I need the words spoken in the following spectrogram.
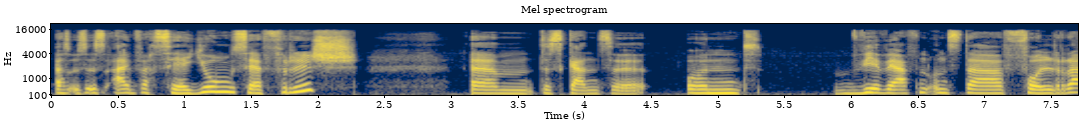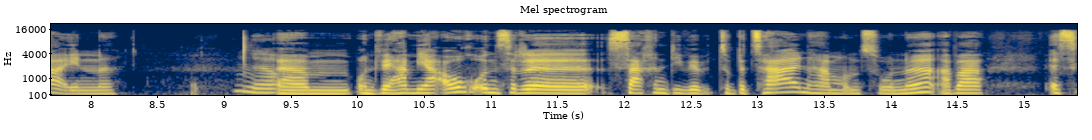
also es ist einfach sehr jung, sehr frisch, ähm, das Ganze. Und wir werfen uns da voll rein. Ja. Ähm, und wir haben ja auch unsere Sachen, die wir zu bezahlen haben und so, ne? Aber es,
